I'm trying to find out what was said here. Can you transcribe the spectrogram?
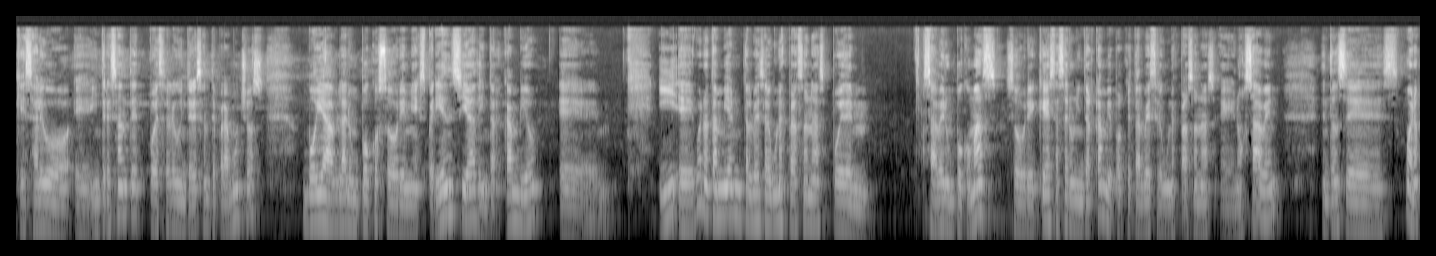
que es algo eh, interesante, puede ser algo interesante para muchos. Voy a hablar un poco sobre mi experiencia de intercambio y bueno, también tal vez algunas personas pueden saber un poco más sobre qué es hacer un intercambio porque tal vez algunas personas no saben. Entonces, bueno,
